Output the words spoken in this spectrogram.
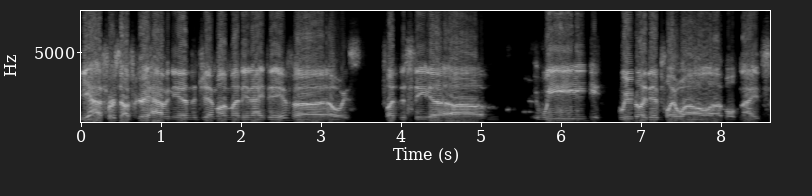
Yeah, first off, it's great having you in the gym on Monday night, Dave. Uh, always fun to see you. Um, we we really did play well both nights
